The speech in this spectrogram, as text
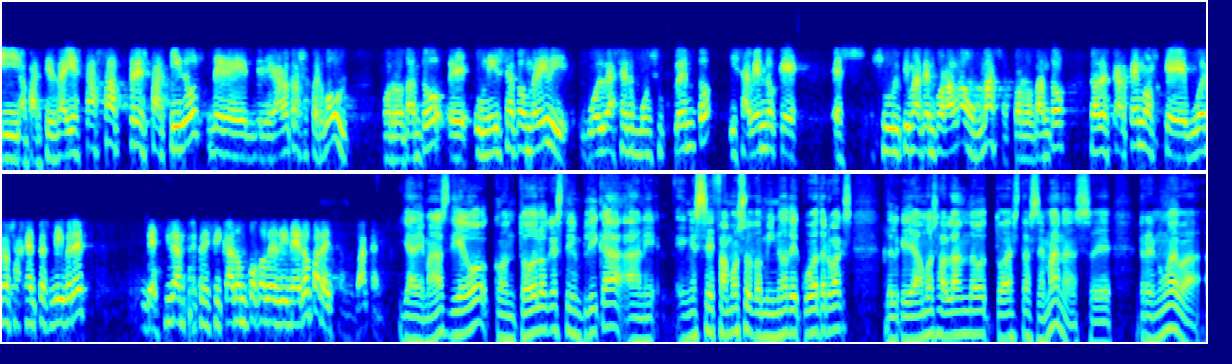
y a partir de ahí estás a tres partidos de, llegar a otra Super Bowl. Por lo tanto, eh, unirse a Tom Brady vuelve a ser muy suculento y sabiendo que es su última temporada aún más. Por lo tanto, no descartemos que buenos agentes libres decidan sacrificar un poco de dinero para irse a Y además, Diego, con todo lo que esto implica en ese famoso dominó de quarterbacks del que llevamos hablando todas estas semanas, eh, renueva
